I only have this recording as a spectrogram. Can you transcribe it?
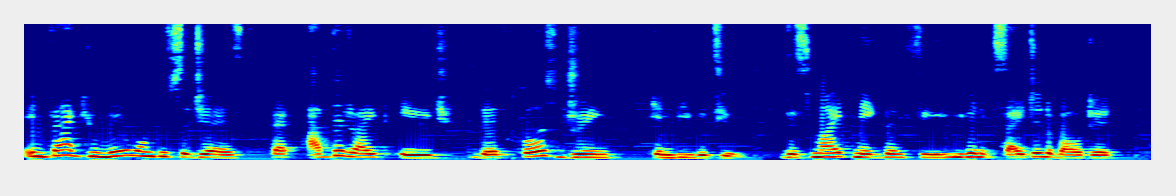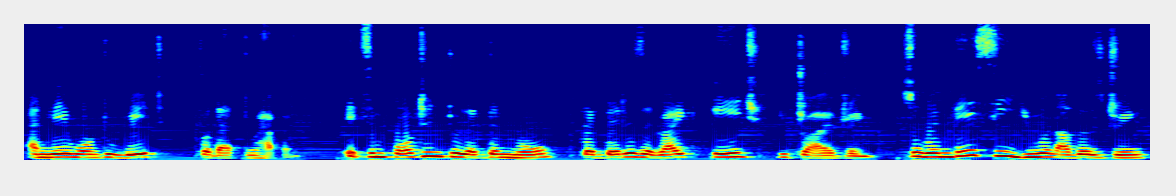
In fact, you may want to suggest that at the right age, their first drink can be with you. This might make them feel even excited about it and may want to wait for that to happen. It's important to let them know that there is a right age to try a drink. So when they see you and others drink,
